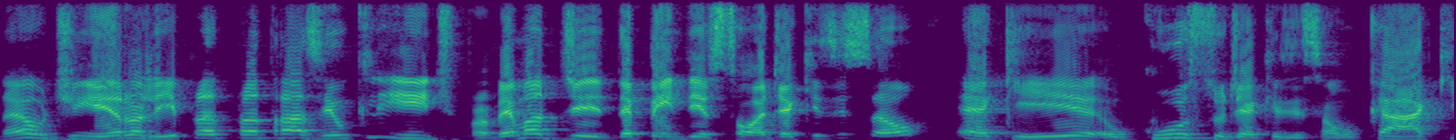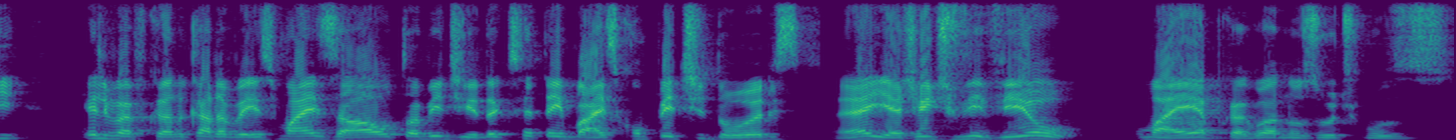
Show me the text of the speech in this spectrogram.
né, o dinheiro ali para trazer o cliente. O problema de depender só de aquisição é que o custo de aquisição, o CAC, ele vai ficando cada vez mais alto à medida que você tem mais competidores, né? E a gente viveu uma época agora nos últimos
